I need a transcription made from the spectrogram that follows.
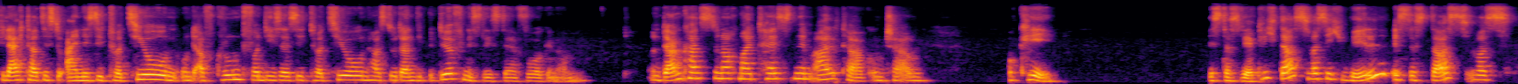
Vielleicht hattest du eine Situation und aufgrund von dieser Situation hast du dann die Bedürfnisliste hervorgenommen. Und dann kannst du noch mal testen im Alltag und schauen, okay, ist das wirklich das, was ich will? Ist es das, was,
